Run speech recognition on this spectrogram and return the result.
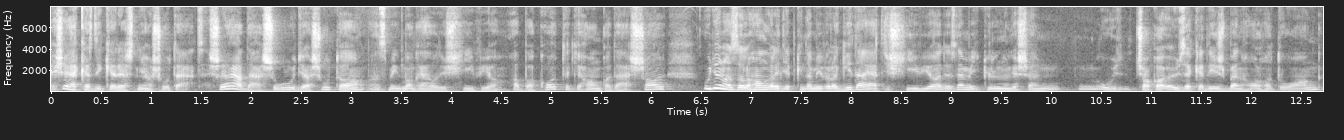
és elkezdi keresni a sutát. És ráadásul ugye a suta az még magához is hívja a bakot, egy hangadással, ugyanazzal a hanggal egyébként, amivel a gidáját is hívja, de ez nem egy különlegesen úgy, csak a üzekedésben hallható hang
